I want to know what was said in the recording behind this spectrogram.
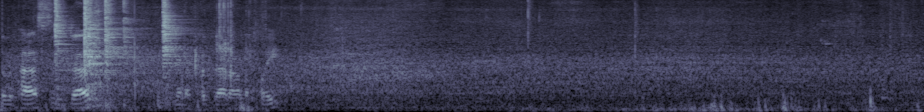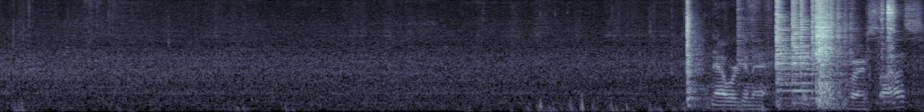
So the pasta is done. I'm gonna put that on a plate. Now we're gonna take some of our sauce.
